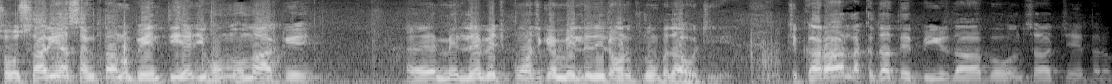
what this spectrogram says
ਸੋ ਸਾਰੀਆਂ ਸੰਗਤਾਂ ਨੂੰ ਬੇਨਤੀ ਹੈ ਜੀ, ਹੁਮ ਹੁਮਾ ਕੇ ਮੇਲੇ ਵਿੱਚ ਪਹੁੰਚ ਕੇ ਮੇਲੇ ਦੀ ਰੌਣਕ ਨੂੰ ਵਧਾਓ ਜੀ। ਜਕਾਰਾ ਲੱਖ ਦਾ ਤੇ ਪੀਰ ਦਾ ਬੋਲ ਸਾਚੇ ਦਰਬਾਰ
